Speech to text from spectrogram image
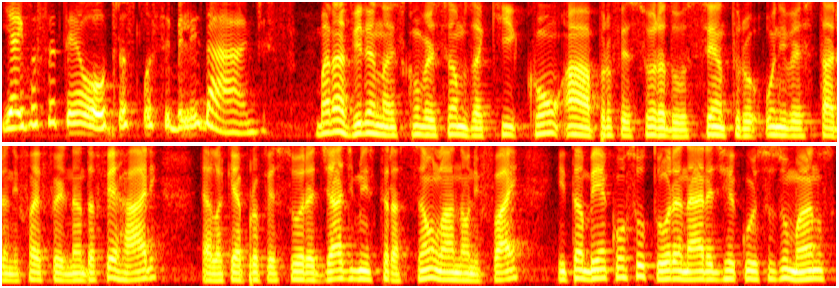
e aí você ter outras possibilidades. Maravilha, nós conversamos aqui com a professora do Centro Universitário Unify, Fernanda Ferrari, ela que é professora de administração lá na Unify e também é consultora na área de recursos humanos.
